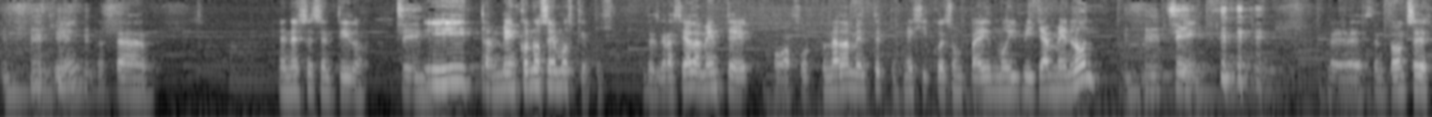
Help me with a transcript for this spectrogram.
O sea, en ese sentido. Y también conocemos que, pues, desgraciadamente o afortunadamente, pues México es un país muy villamelón. Sí. Entonces,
